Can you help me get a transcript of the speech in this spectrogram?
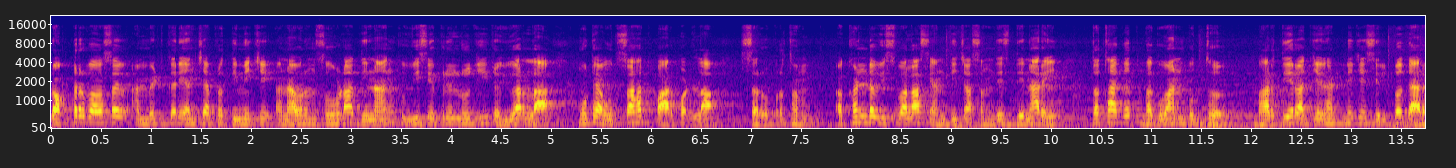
डॉक्टर बाबासाहेब आंबेडकर यांच्या प्रतिमेचे अनावरण सोहळा दिनांक वीस एप्रिल रोजी रविवारला मोठ्या उत्साहात पार पडला. सर्वप्रथम अखंड विश्वाला शांतीचा संदेश देणारे तथागत भगवान बुद्ध भारतीय राज्यघटनेचे शिल्पकार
